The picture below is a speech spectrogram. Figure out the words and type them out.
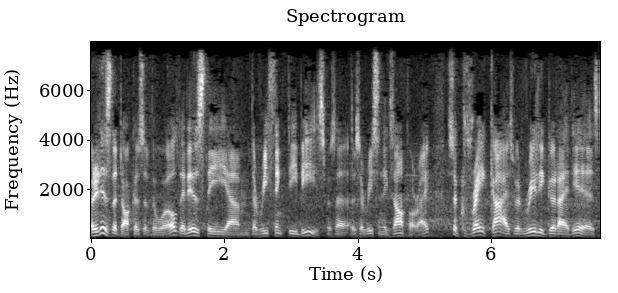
But it is the Dockers of the world. It is the um, the Rethink DBs was a was a recent example, right? These are great guys with really good ideas,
